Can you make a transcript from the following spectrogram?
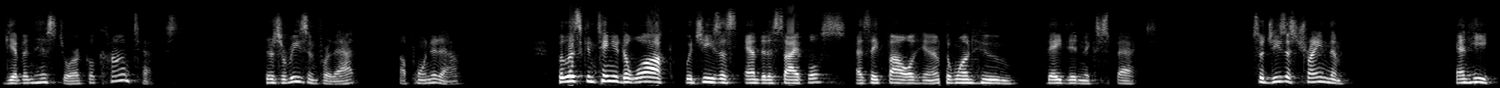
given the historical context? There's a reason for that. I'll point it out. But let's continue to walk with Jesus and the disciples as they followed him, the one who they didn't expect. So Jesus trained them and he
